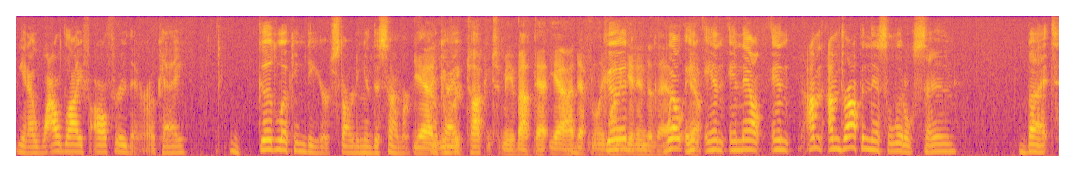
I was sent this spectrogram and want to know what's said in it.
you know wildlife all through there. Okay, good looking deer starting in the summer. Yeah, okay? you were talking to me about that. Yeah, I definitely want to get into that. Well, yeah. and, and and now and I'm I'm dropping this a little soon, but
